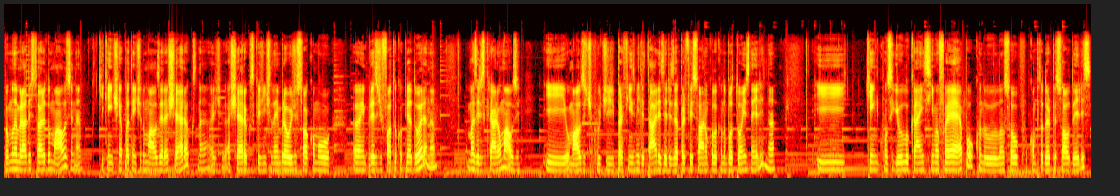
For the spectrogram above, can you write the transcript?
Vamos lembrar da história do mouse, né, que quem tinha patente do mouse era a Xerox, né, a Xerox que a gente lembra hoje só como uh, empresa de fotocopiadora, né, mas eles criaram o mouse. E o mouse, tipo, de para fins militares, eles aperfeiçoaram colocando botões nele, né, e quem conseguiu lucrar em cima foi a Apple, quando lançou o computador pessoal deles,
